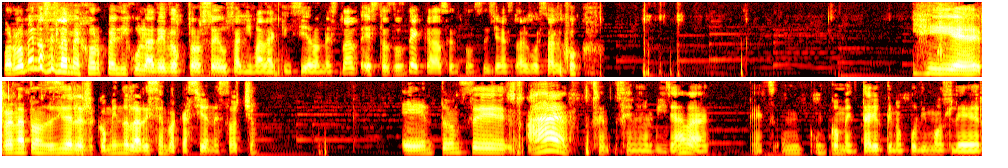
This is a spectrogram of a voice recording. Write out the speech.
Por lo menos es la mejor película de Doctor Zeus animada que hicieron estas dos décadas, entonces ya es algo es algo. Y eh, Renato nos dice, les recomiendo La risa en vacaciones 8. Entonces, ah, se, me olvidaba. Un, comentario que no pudimos leer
